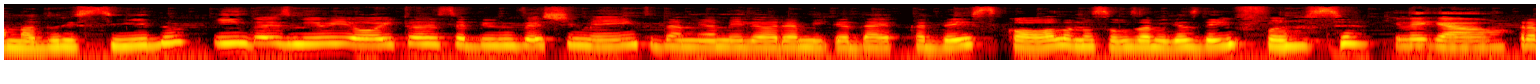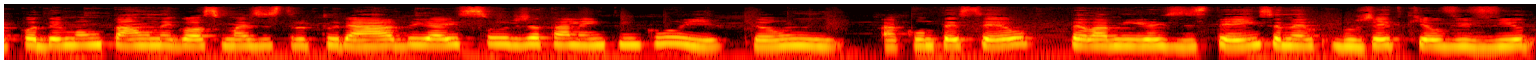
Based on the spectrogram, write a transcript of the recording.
amadurecido. E em 2008 eu recebi um investimento da minha melhor amiga da época da escola, nós somos amigas de infância. Que legal. Para poder montar um negócio mais estruturado e aí surge a Talento Incluir. Então, aconteceu pela minha existência, né, do jeito que eu vivi o,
